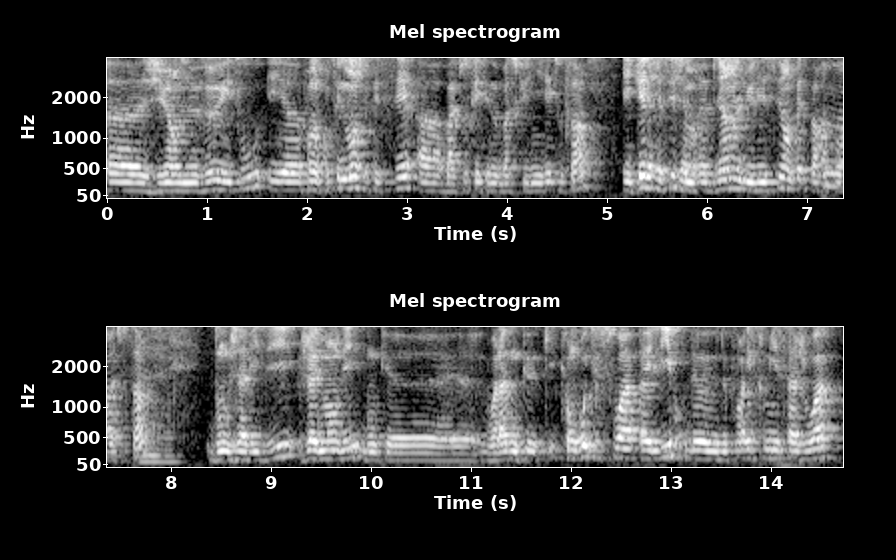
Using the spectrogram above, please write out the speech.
euh, j'ai eu un neveu et tout. Et euh, pendant le confinement, j'ai réfléchissais à bah, tout ce qui était notre masculinité, tout ça. Et quel récit j'aimerais bien lui laisser en fait par rapport à tout ça. Donc j'avais dit, je lui avais demandé, donc voilà, donc qu'en gros il soit libre de, de pouvoir exprimer sa joie,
